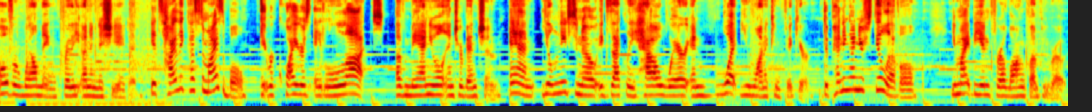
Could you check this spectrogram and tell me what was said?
overwhelming for the uninitiated. It's highly customizable. It requires a lot of manual intervention, and you'll need to know exactly how, where, and what you want to configure. Depending on your skill level, you might be in for a long, bumpy road.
